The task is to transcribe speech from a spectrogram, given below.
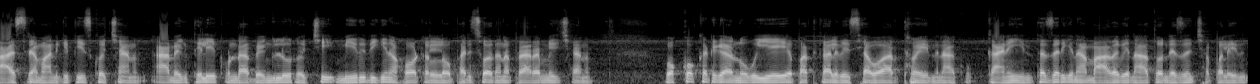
ఆశ్రమానికి తీసుకొచ్చాను. ఆమెకు తెలియకుండా బెంగళూరు వచ్చి మీరు దిగిన హోటల్లో పరిశోధన ప్రారంభించాను. ఒక్కొక్కటిగా నువ్వు ఏ ఏ పథకాలు వేసావో అర్థమైంది నాకు. కానీ ఇంత జరిగినా మాధవి నాతో నిజం చెప్పలేదు.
